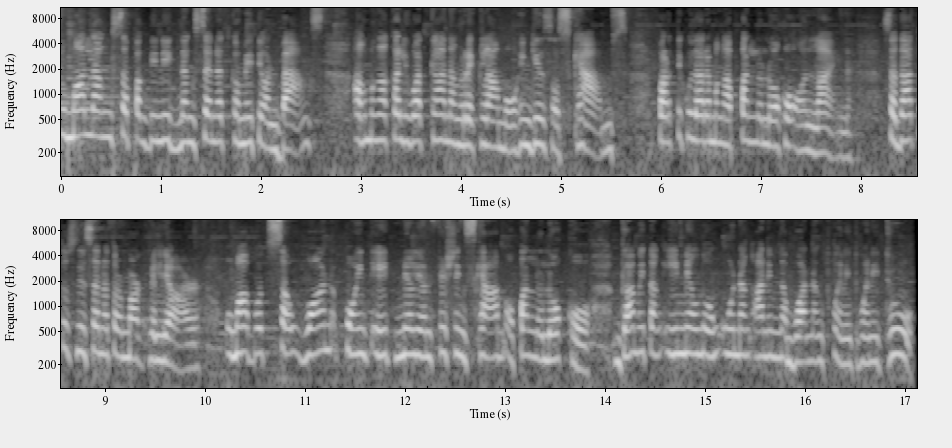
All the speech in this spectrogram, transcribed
Sumalang sa pagdinig ng Senate Committee on Banks ang mga kaliwat ka ng reklamo hinggil sa scams, partikular ang mga panloloko online. Sa datos ni Senator Mark Villar, umabot sa 1.8 million phishing scam o panloloko gamit ang email noong unang anim na buwan ng 2022.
